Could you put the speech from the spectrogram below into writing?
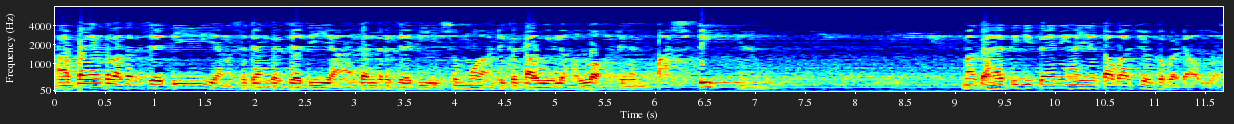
Apa yang telah terjadi, yang sedang terjadi, yang akan terjadi, semua diketahui oleh Allah dengan pasti. Maka hati kita ini hanya tawajuh kepada Allah.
